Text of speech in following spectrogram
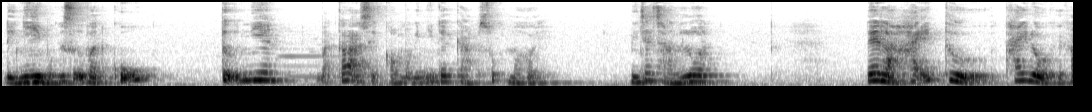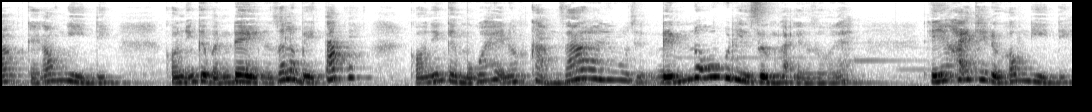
để nhìn một cái sự vật cũ, tự nhiên bạn, các bạn sẽ có một những cái cảm xúc mới. Mình chắc chắn luôn. Nên là hãy thử thay đổi cái góc cái góc nhìn đi. Có những cái vấn đề nó rất là bế tắc ấy, có những cái mối quan hệ nó cảm giác là đến nỗi có thể dừng lại được rồi đấy thế nhưng hãy thay đổi góc nhìn đi.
